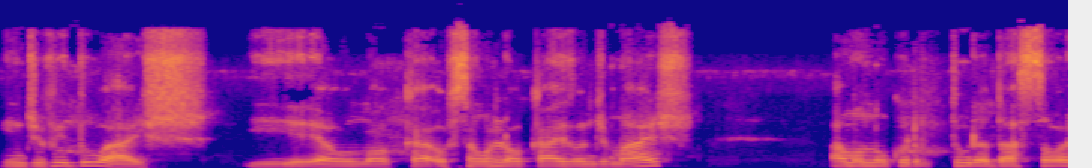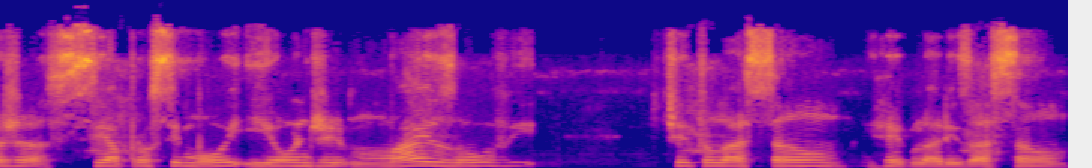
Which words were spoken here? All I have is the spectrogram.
individuais e é o local, são os locais onde mais a monocultura da soja se aproximou e onde mais houve titulação e regularização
